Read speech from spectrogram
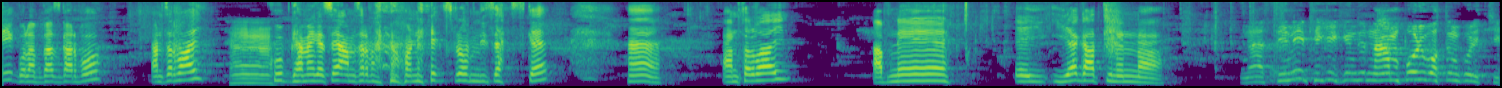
এই গোলাপ গাছ গাড়বো। আনসার ভাই? হ্যাঁ। খুব ঘেমে গেছে। আনসার ভাই অনেক শ্রম দিছে আজকে। হ্যাঁ। আনসার ভাই আপনি এই ইয়া গাছ চিনেন না? না চিনি ঠিকই কিন্তু নাম পরিবর্তন করেছি।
